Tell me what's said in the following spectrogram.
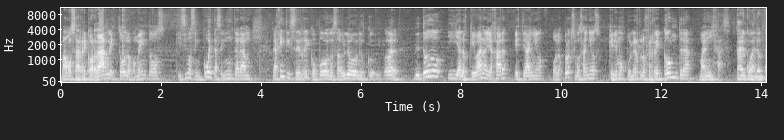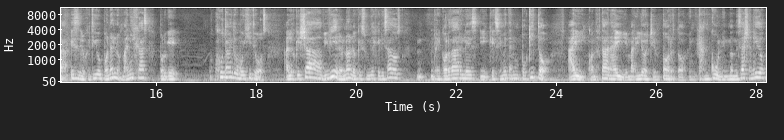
vamos a recordarles todos los momentos. Hicimos encuestas en Instagram, la gente se recopó, nos habló, nos... A ver, de todo y a los que van a viajar este año o los próximos años queremos ponerlos recontra manijas. Tal cual, Octa. Ese es el objetivo, ponerlos manijas, porque justamente como dijiste vos, a los que ya vivieron, ¿no? Lo que es un viaje egresados, recordarles y que se metan un poquito ahí, cuando estaban ahí, en Bariloche, en Porto, en Cancún, en donde se hayan ido,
